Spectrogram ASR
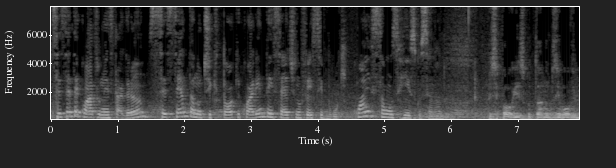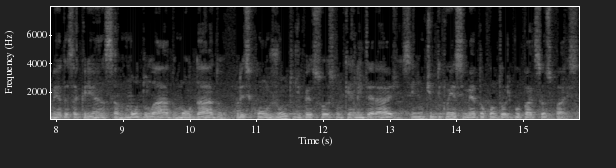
64 no Instagram, 60 no TikTok, 47 no Facebook. Quais são os riscos, senador? O principal risco está no desenvolvimento dessa criança modulado, moldado por esse conjunto de pessoas com quem ela interage sem nenhum tipo de conhecimento ou controle por parte de seus pais.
